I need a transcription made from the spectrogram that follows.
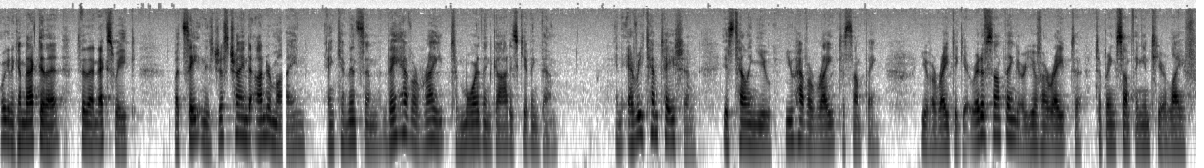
We're going to come back to that to that next week. But Satan is just trying to undermine and convince them they have a right to more than God is giving them. And every temptation is telling you you have a right to something. You have a right to get rid of something, or you have a right to, to bring something into your life.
